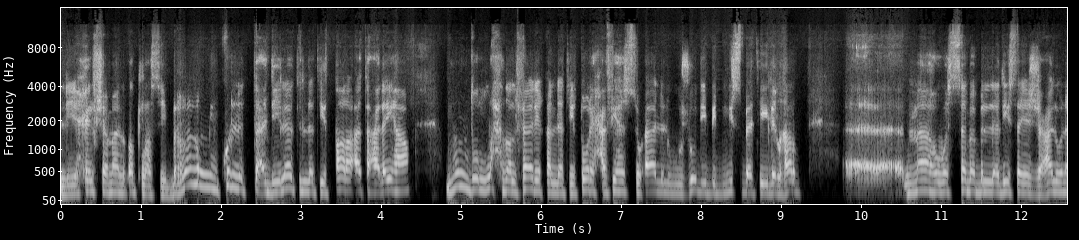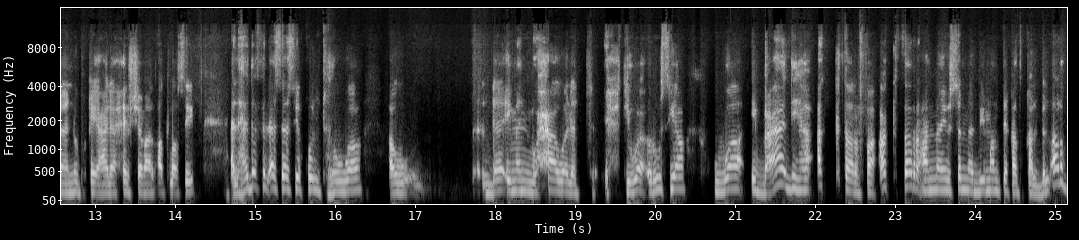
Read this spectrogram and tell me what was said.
لحلف شمال الأطلسي بالرغم من كل التعديلات التي طرأت عليها منذ اللحظة الفارقة التي طرح فيها السؤال الوجودي بالنسبة للغرب آه، ما هو السبب الذي سيجعلنا نبقي على حلف شمال الأطلسي؟ الهدف الأساسي قلت هو أو دائما محاولة احتواء روسيا وإبعادها أكثر فأكثر عن ما يسمى بمنطقة قلب الأرض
